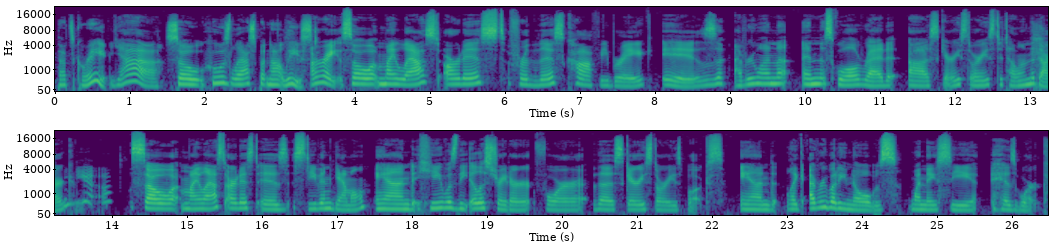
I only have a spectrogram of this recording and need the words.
That's great. yeah. So, who's last but not least? All right, so my last artist for this coffee break is everyone in school read uh, Scary Stories to Tell in the Dark. Yeah. So, my last artist is Stephen Gammell, and he was the illustrator for the Scary Stories books. And like everybody knows when they see his work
